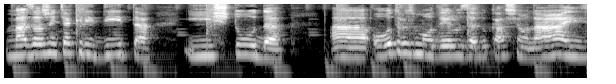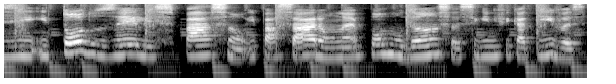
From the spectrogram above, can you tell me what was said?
mas a gente acredita e estuda uh, outros modelos educacionais e, e, todos eles passam e passaram né, por mudanças significativas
